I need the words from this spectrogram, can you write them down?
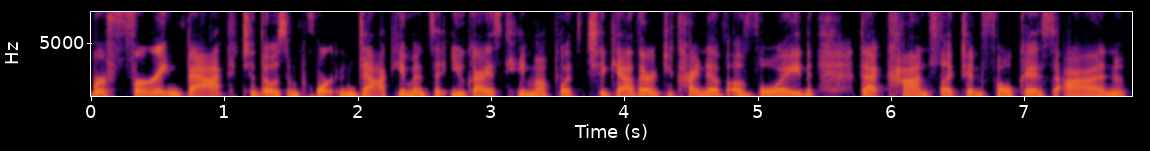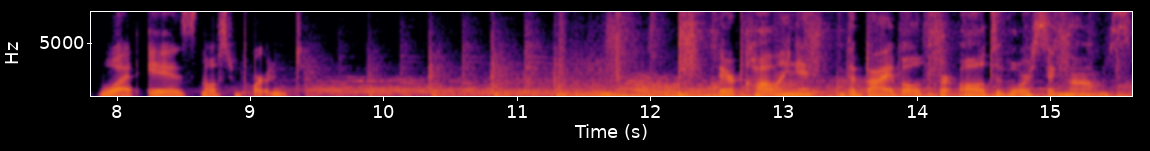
referring back to those important documents that you guys came up with together to kind of avoid that conflict and focus on what is most important. They're calling it the Bible for all divorcing moms.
